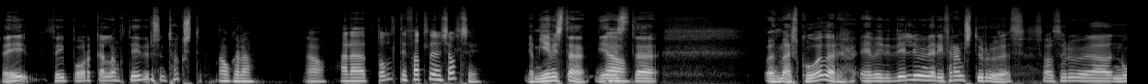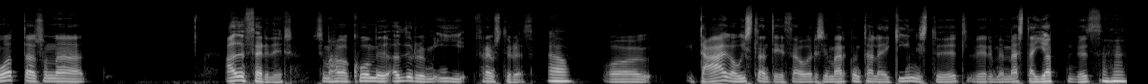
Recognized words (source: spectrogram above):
þau, þau borga langt yfir þessum tökstum. nákvæmlega. Já, hann er doldi falliðin sjálfsig. Já, mér finnst það. Já. finnst það og ef maður skoðar, ef við viljum vera í fremstu röð, þá þurfum við að nota svona aðferðir sem hafa komið öðrum í fremstu röð Já, og í dag á Íslandi þá er þessi margum talaði gínistuðl, við erum með mesta jöfnuð mm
